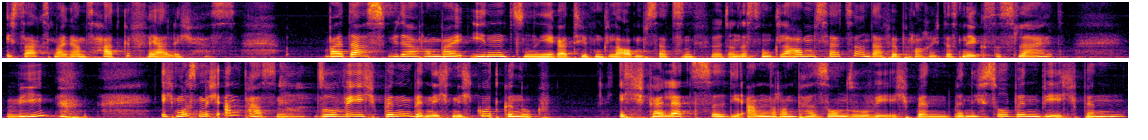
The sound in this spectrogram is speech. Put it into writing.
ich sag's mal ganz hart, gefährlich ist weil das wiederum bei ihnen zu negativen Glaubenssätzen führt. Und das sind Glaubenssätze, und dafür brauche ich das nächste Slide. Wie? Ich muss mich anpassen. So wie ich bin, bin ich nicht gut genug. Ich verletze die anderen Personen so, wie ich bin. Wenn ich so bin, wie ich bin,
